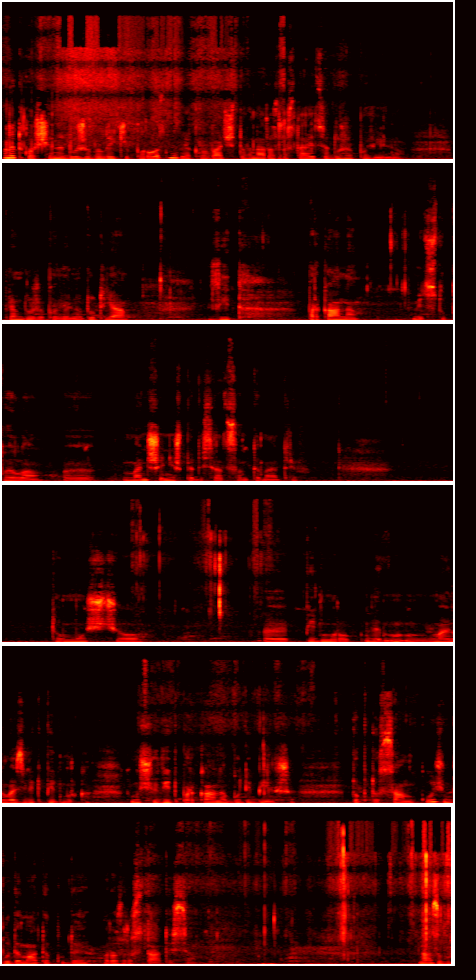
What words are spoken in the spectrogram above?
Вони також ще не дуже великі по розміру, як ви бачите, вона розростається дуже повільно. Прям дуже повільно. Тут я від паркана відступила е, менше, ніж 50 сантиметрів, тому що е, підмурок, м, маю на увазі від підмурка, тому що від паркана буде більше. Тобто сам кущ буде мати куди розростатися. Назву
